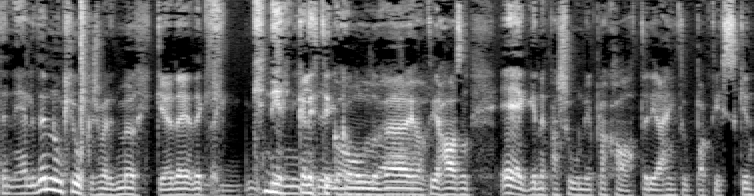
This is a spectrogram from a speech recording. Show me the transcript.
den er, det er noen kroker som er litt mørke Det, det knirker litt i gulvet. De har sånn egne personlige plakater De har hengt opp bak disken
